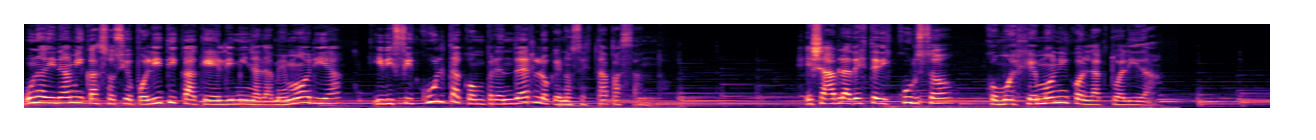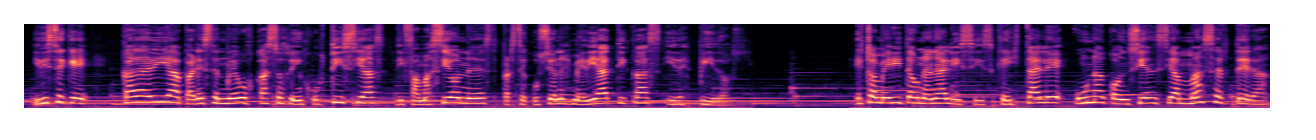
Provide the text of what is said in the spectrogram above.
una dinámica sociopolítica que elimina la memoria y dificulta comprender lo que nos está pasando. Ella habla de este discurso como hegemónico en la actualidad y dice que cada día aparecen nuevos casos de injusticias, difamaciones, persecuciones mediáticas y despidos. Esto amerita un análisis que instale una conciencia más certera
